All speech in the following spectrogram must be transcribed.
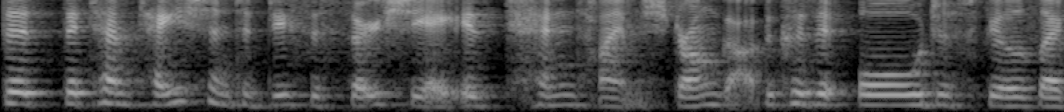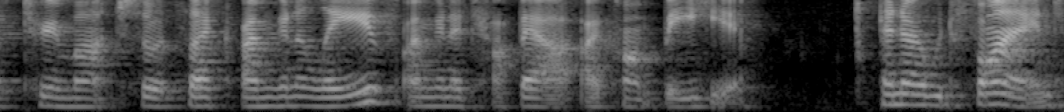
the the temptation to disassociate is 10 times stronger because it all just feels like too much. So it's like i'm going to leave i'm going to tap out i can't be here. And i would find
